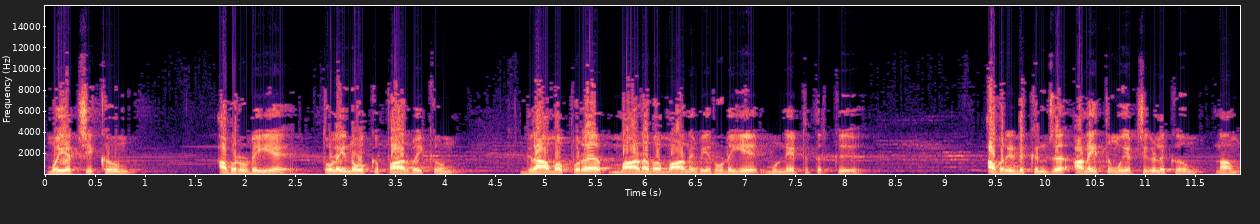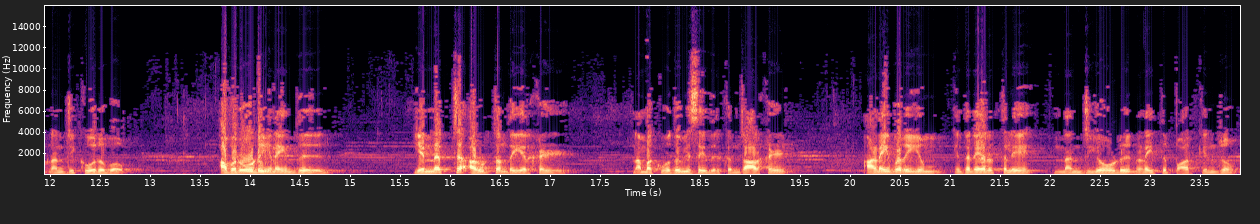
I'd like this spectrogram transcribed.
முயற்சிக்கும் அவருடைய தொலைநோக்கு பார்வைக்கும் கிராமப்புற மாணவ மாணவியருடைய முன்னேற்றத்திற்கு அவர் எடுக்கின்ற அனைத்து முயற்சிகளுக்கும் நாம் நன்றி கூறுவோம். அவரோடு இணைந்து எண்ணற்ற அருட்தந்தையர்கள் நமக்கு உதவி செய்திருக்கின்றார்கள். அனைவரையும் இந்த நேரத்திலே நன்றியோடு நினைத்து பார்க்கின்றோம்.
